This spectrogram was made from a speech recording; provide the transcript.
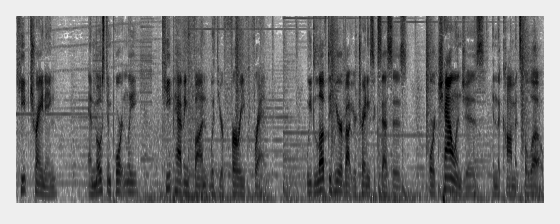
keep training, and most importantly, keep having fun with your furry friend. We'd love to hear about your training successes or challenges in the comments below.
